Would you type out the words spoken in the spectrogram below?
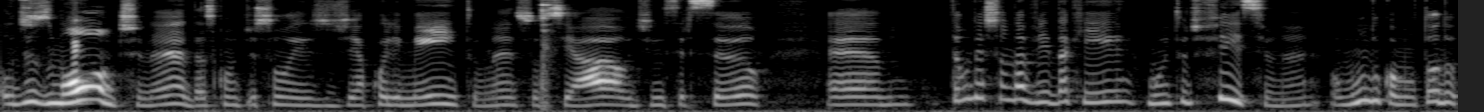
o desmonte né, das condições de acolhimento né, social, de inserção, estão é, deixando a vida aqui muito difícil. Né? O mundo como um todo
